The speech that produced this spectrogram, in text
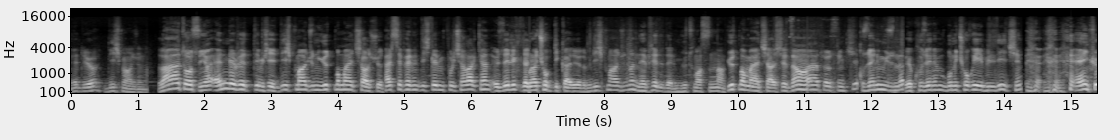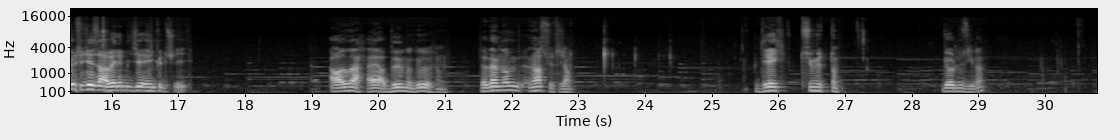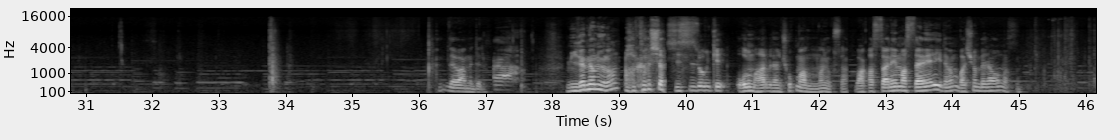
Ne diyor? Diş macunu. Lanet olsun ya en nefret ettiğim şey diş macunu yutmamaya çalışıyor. Her seferinde dişlerimi fırçalarken özellikle buna çok dikkat ediyordum. Diş macunundan nefret ederim yutmasından. Yutmamaya çalışırdı ama lanet olsun ki kuzenim yüzünden ve kuzenim bunu çok iyi bildiği için en kötü ceza verebileceği en kötü şey. Allah ya büyümü görüyorsun. Ve ben onu nasıl yutacağım? Direkt tüm yuttum. Gördüğünüz gibi. Devam edelim. Midem yanıyor lan. Arkadaşlar siz siz olun ki oğlum harbiden çok mu aldım lan yoksa? Bak hastaneye hastaneye de gidemem başıma bela olmasın.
